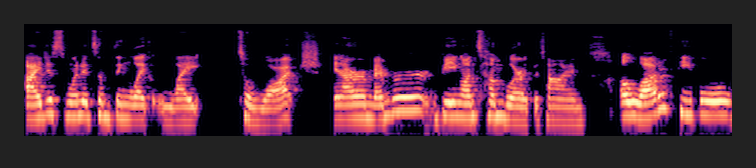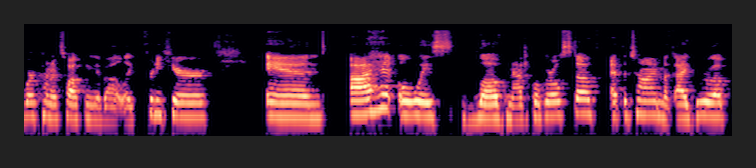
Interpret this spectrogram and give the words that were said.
I just wanted something like light to watch. And I remember being on Tumblr at the time. A lot of people were kind of talking about like Pretty Cure. And I had always loved magical girl stuff at the time. Like I grew up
